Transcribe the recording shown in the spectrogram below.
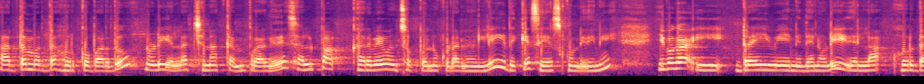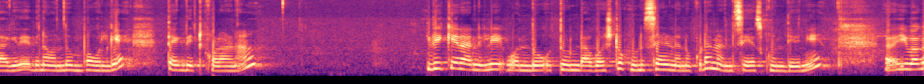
ಅರ್ಧಂಬರ್ಧ ಹುರ್ಕೋಬಾರ್ದು. ನೋಡಿ, ಎಲ್ಲ ಚೆನ್ನಾಗಿ ಕೆಂಪಾಗಿದೆ. ಸ್ವಲ್ಪ ಕರಿಬೇವಿನ ಸೊಪ್ಪನ್ನು ಕೂಡ ನಾನಿಲ್ಲಿ ಇದಕ್ಕೆ ಸೇರಿಸ್ಕೊಂಡಿದ್ದೀನಿ. ಇವಾಗ ಈ ಡ್ರೈ ಏನಿದೆ ನೋಡಿ, ಇದೆಲ್ಲ ಹುರಿದಾಗಿದೆ. ಇದನ್ನು ಒಂದು ಬೌಲ್ಗೆ ತೆಗೆದಿಟ್ಕೊಳ್ಳೋಣ. ಇದಕ್ಕೆ ನಾನಿಲ್ಲಿ ಒಂದು ತುಂಡಾಗುವಷ್ಟು ಹುಣಸೆ ಹಣ್ಣನ್ನು ಕೂಡ ನಾನು ಸೇರಿಸ್ಕೊಂಡಿದ್ದೀನಿ. ಇವಾಗ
